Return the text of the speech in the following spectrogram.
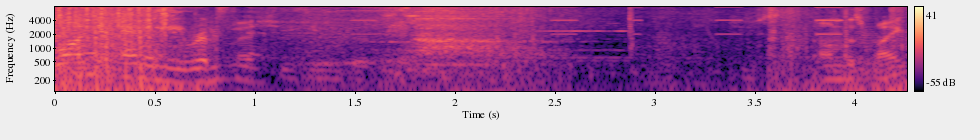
One enemy remaining. on this mic.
